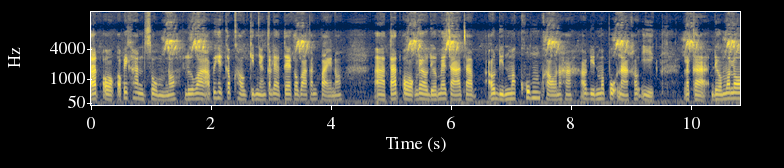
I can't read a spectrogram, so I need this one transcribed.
ตัดออกเอาไปคั่นสมเนาะหรือว่าเอาไปเฮ็ดกับเขากินหยังก็แล้วแต่ก็ว่ากันไปเนาะ ตัดออกแล้ว เดี๋ยวแม่จ๋าจะเอาดินมาคุ้มเขานะคะ เอาดินมาโปะหนาเขาอีก แล้วก็เดี๋ยวมารอ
